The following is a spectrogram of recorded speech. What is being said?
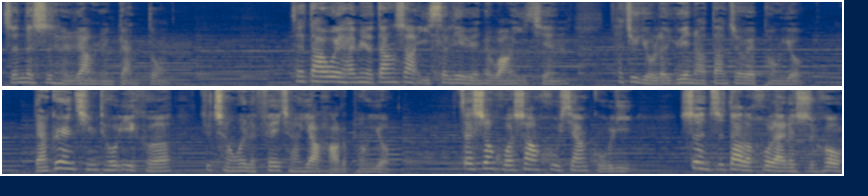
真的是很让人感动。在大卫还没有当上以色列人的王以前，他就有了约拿单这位朋友，两个人情投意合，就成为了非常要好的朋友，在生活上互相鼓励，甚至到了后来的时候。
